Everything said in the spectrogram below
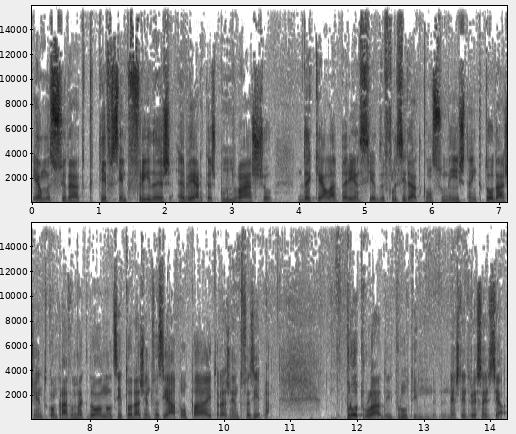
é uma sociedade que teve sempre feridas abertas por hum. debaixo daquela aparência de felicidade consumista em que toda a gente comprava McDonald's e toda a gente fazia Apple Pie, toda a gente fazia. Por outro lado, e por último, nesta intervenção inicial,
